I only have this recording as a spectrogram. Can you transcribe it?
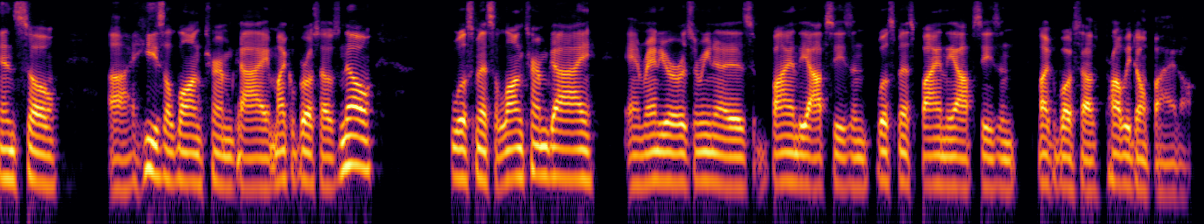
and so uh, he's a long-term guy. Michael Brosseau's no. Will Smith's a long-term guy, and Randy Arozarena is buying the offseason. Will Smith's buying the offseason. Michael Brosseau's probably don't buy it all.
